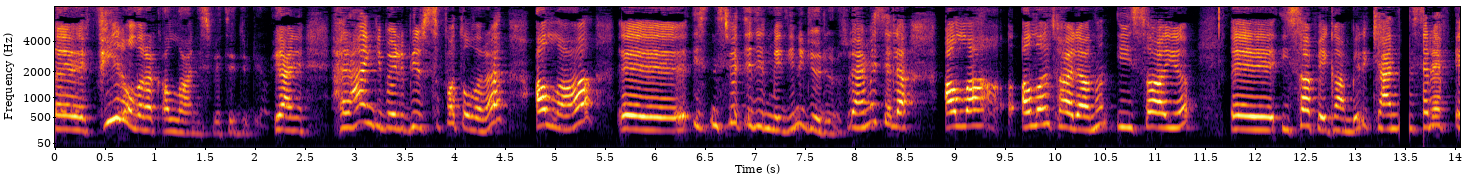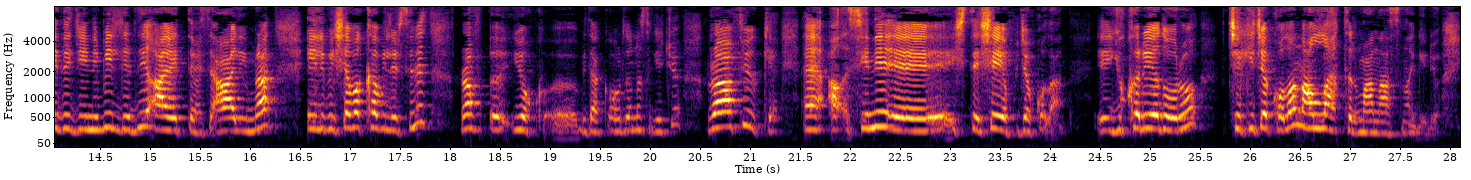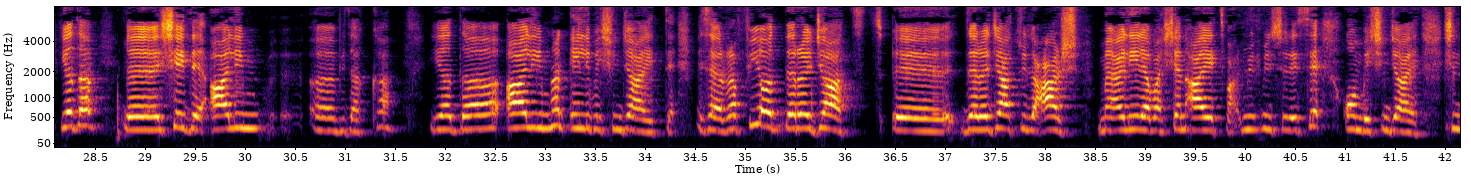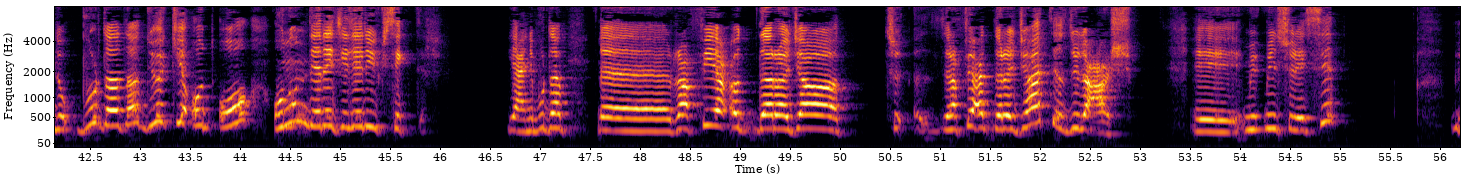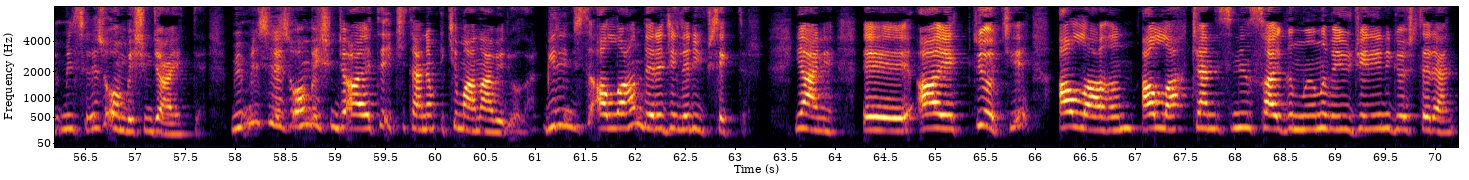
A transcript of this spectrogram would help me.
e, fiil olarak Allah'a nispet ediliyor. Yani herhangi böyle bir sıfat olarak Allah'a e, nispet edilmediğini görüyoruz. Yani mesela Allah Allah Teala'nın İsa'yı e, İsa peygamberi kendisine ref edeceğini bildirdiği ayette mesela Ali İmran 55'e bakabilirsiniz. Raf, e, yok e, bir dakika orada nasıl geçiyor? Rafiuke e, seni e, işte şey yapacak olan e, yukarıya doğru çekecek olan Allah'tır manasına geliyor. Ya da e, şeyde alim e, bir dakika ya da Ali İmran 55. ayette mesela Rafi'u derecat e, derecatül arş mealiyle başlayan ayet var. Mümin suresi 15. ayet. Şimdi burada da diyor ki o, o onun dereceleri yüksektir. Yani burada e, Rafi'u derecat Rafi'u derecat zül arş e, Mümin suresi Mümin suresi 15. ayette. Mümin suresi 15. ayette iki tane iki mana veriyorlar. Birincisi Allah'ın dereceleri yüksektir. Yani e, ayet diyor ki Allah'ın Allah kendisinin saygınlığını ve yüceliğini gösteren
